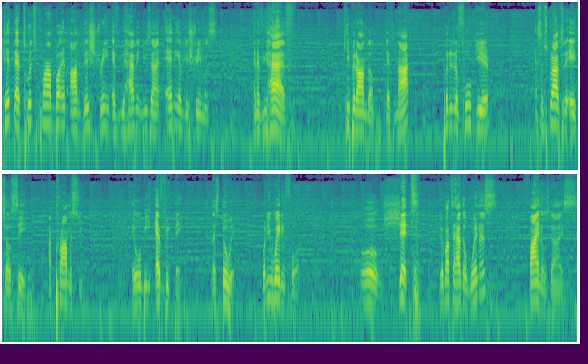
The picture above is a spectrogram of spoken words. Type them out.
hit that Twitch Prime button on this stream if you haven't used it on any of your streamers. And if you have, keep it on them. If not, put it to full gear and subscribe to the HLC. I promise you, it will be everything. Let's do it. What are you waiting for? Oh, shit. We're about to have the winners finals, guys.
